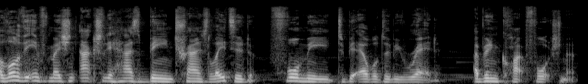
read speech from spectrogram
a lot of the information actually has been translated for me to be able to be read. I've been quite fortunate.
